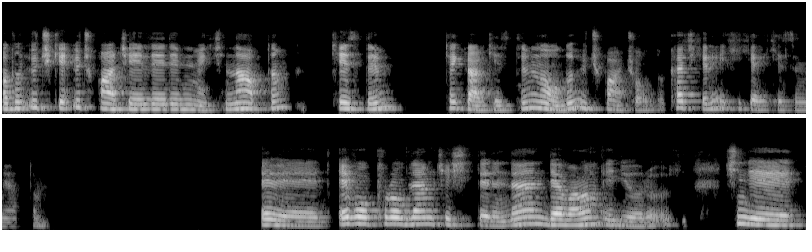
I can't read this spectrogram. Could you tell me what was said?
Bakın 3 3 parça elde edebilmek için ne yaptım? Kestim. Tekrar kestim. Ne oldu? 3 parça oldu. Kaç kere? 2 kere kesim yaptım. Evet, EVO problem çeşitlerinden devam ediyoruz. Şimdi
